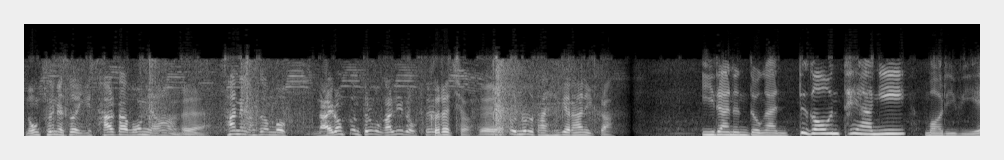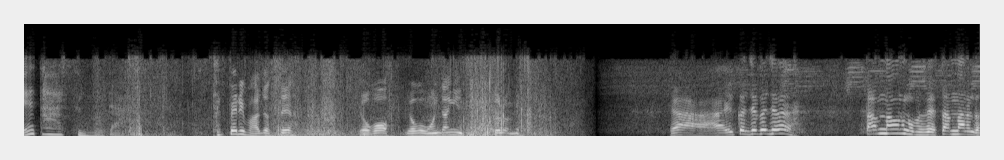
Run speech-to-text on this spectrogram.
농촌에서 이 살다 보면 예. 산에 가서 뭐 나이론끈 들고 갈 일이 없어요. 그렇죠. 예. 끈으로 다 해결하니까. 일하는 동안 뜨거운 태양이 머리 위에 닿았습니다. 특별히 봐줬어요. 요거 요거 원장님 그러면 야, 이거 저거 저거 땀 나오는 거 보세요. 땀 나는 거.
